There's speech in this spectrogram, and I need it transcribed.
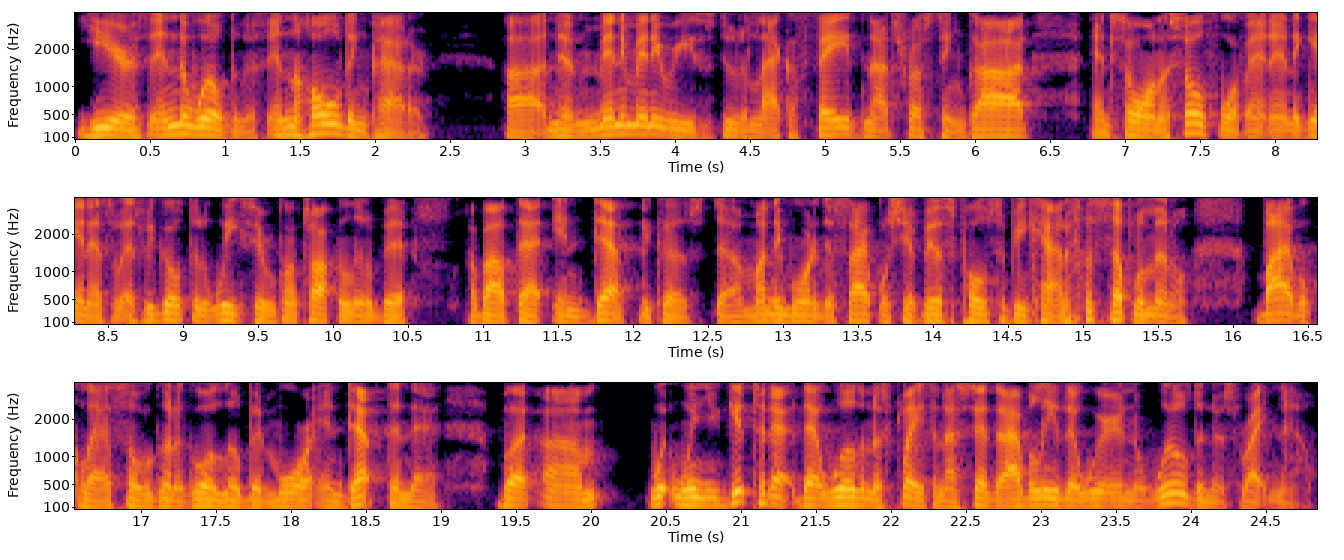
years in the wilderness, in the holding pattern. Uh, and there are many, many reasons due to lack of faith, not trusting God, and so on and so forth. And, and again, as, as we go through the weeks here, we're going to talk a little bit about that in depth because uh, Monday morning discipleship is supposed to be kind of a supplemental Bible class. So we're going to go a little bit more in depth in that. But um, w- when you get to that, that wilderness place, and I said that I believe that we're in the wilderness right now,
